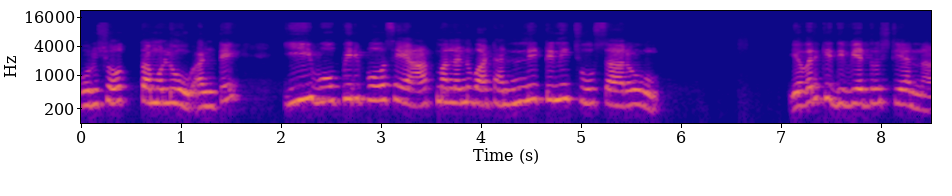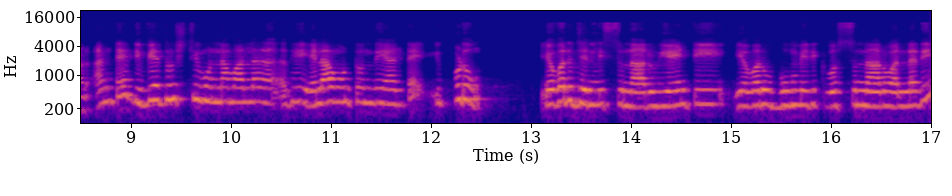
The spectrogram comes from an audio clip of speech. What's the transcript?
పురుషోత్తములు అంటే ఈ ఊపిరి పోసే ఆత్మలను వాటన్నిటినీ చూశారు. ఎవరికి దివ్య దృష్టి అన్నాడు? అంటే దివ్య దృష్టి ఉన్న వాళ్ళది ఎలా ఉంటుంది అంటే ఇప్పుడు ఎవరు జన్మిస్తున్నారు? ఏంటి? ఎవరు భూమి మీదకి వస్తున్నారు? అన్నది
